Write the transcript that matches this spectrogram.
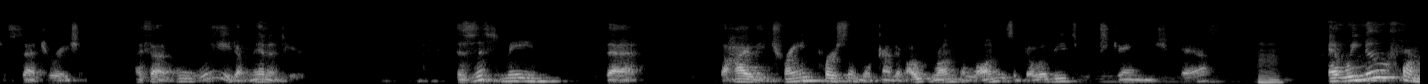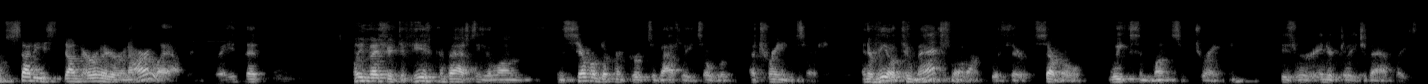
just saturation. I thought, wait a minute here. Does this mean that the highly trained person will kind of outrun the lungs' ability to exchange gas? Mm-hmm. And we knew from studies done earlier in our lab, anyway, that we measured diffuse capacity of the lung in several different groups of athletes over a training session. And their VO2 max went up with their several weeks and months of training. These were intercollegiate athletes.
